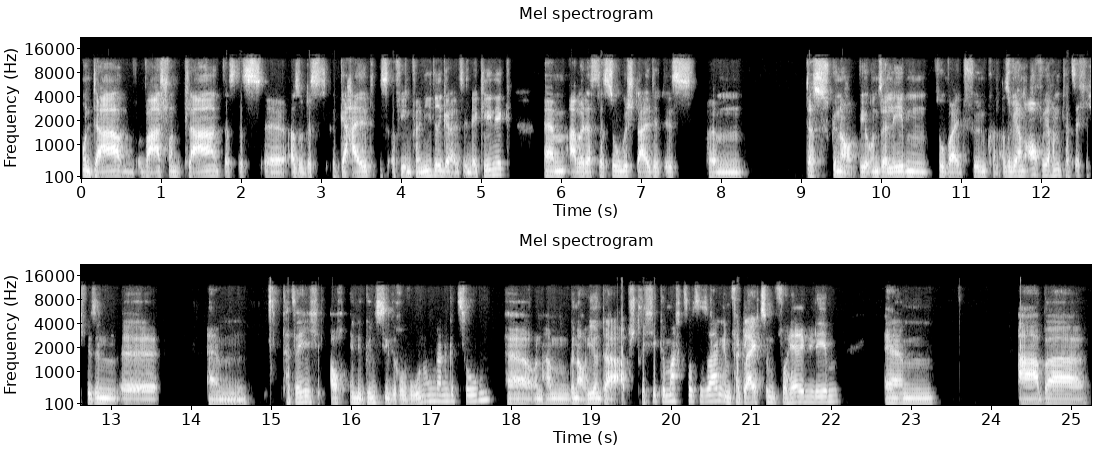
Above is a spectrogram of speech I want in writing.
und da war schon klar, dass das, äh, also das Gehalt ist auf jeden Fall niedriger als in der Klinik, ähm, aber dass das so gestaltet ist, ähm, dass genau wir unser Leben so weit führen können. Also wir haben auch, wir haben tatsächlich, wir sind äh, ähm, tatsächlich auch in eine günstigere Wohnung dann gezogen äh, und haben genau hier und da Abstriche gemacht sozusagen im Vergleich zum vorherigen Leben. Ähm, aber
